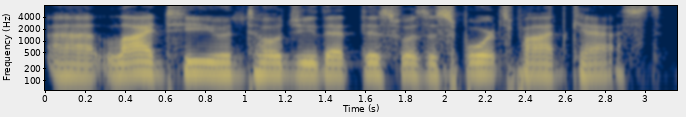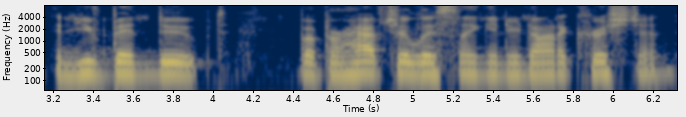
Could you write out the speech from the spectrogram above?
uh, lied to you and told you that this was a sports podcast and you've been duped, but perhaps you're listening and you're not a Christian.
